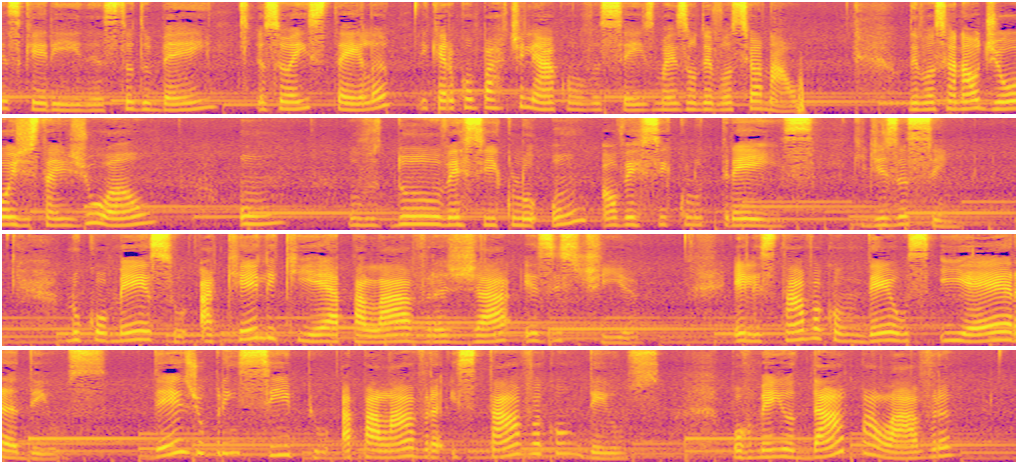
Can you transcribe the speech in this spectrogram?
minhas queridas, tudo bem? Eu sou a Estela e quero compartilhar com vocês mais um devocional. O devocional de hoje está em João 1, do versículo 1 ao versículo 3, que diz assim: No começo, aquele que é a palavra já existia. Ele estava com Deus e era Deus. Desde o princípio, a palavra estava com Deus. Por meio da palavra,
